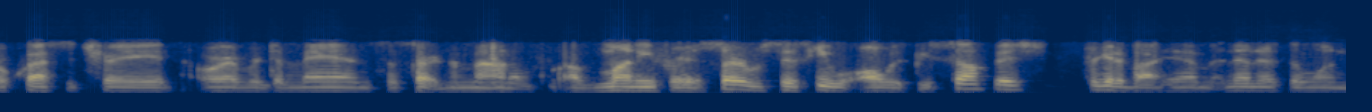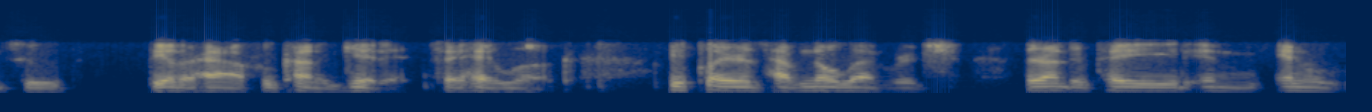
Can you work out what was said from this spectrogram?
requests a trade, or ever demands a certain amount of, of money for his services, he will always be selfish. Forget about him. And then there's the ones who, the other half, who kind of get it. Say, hey, look, these players have no leverage. They're underpaid in in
